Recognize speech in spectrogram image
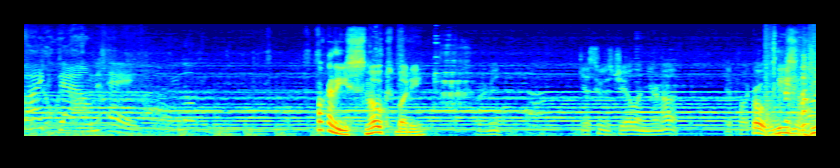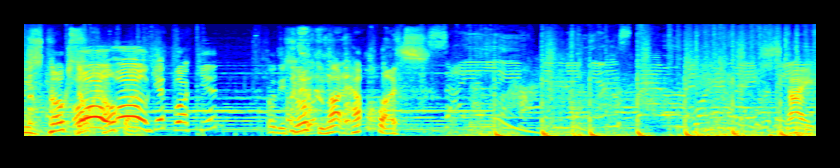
Spike down A. Fuck are these smokes, buddy? What do you mean? Guess who's jailing? You're not. Get fucked. Bro, these these smokes don't Oh, help oh, us. get fucked, kid. Bro, these smokes do not help us. Nice,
